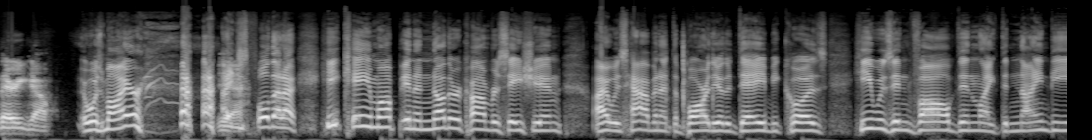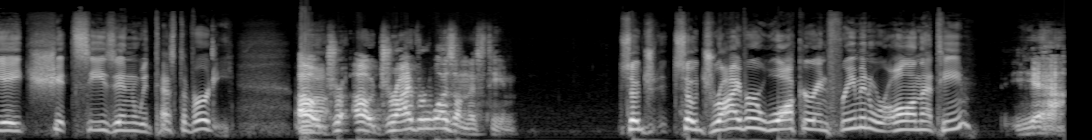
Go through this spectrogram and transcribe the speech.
there you go. It was Mirer. I just pulled that out. He came up in another conversation I was having at the bar the other day because he was involved in like the '98 shit season with Testaverde. Oh, Uh, Dr- oh, Driver was on this team. So, so Driver, Walker, and Freeman were all on that team. Yeah,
